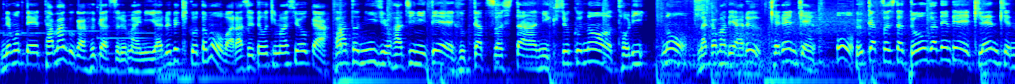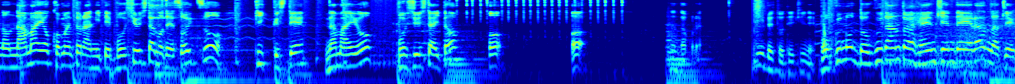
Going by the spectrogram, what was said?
でもって、卵が孵化する前にやるべきことも終わらせておきましょうか。パート28にて復活させた肉食の鳥の仲間であるケレンケンを復活させた動画でで、ケレンケンの名前をコメント欄にて募集したので、そいつをピックして名前を募集したいと、お、あ、なんだこれ。ルーレットできねえ。僕の独断と偏見で選んだ結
